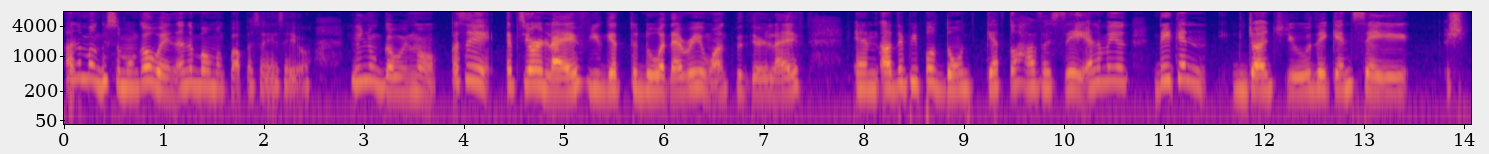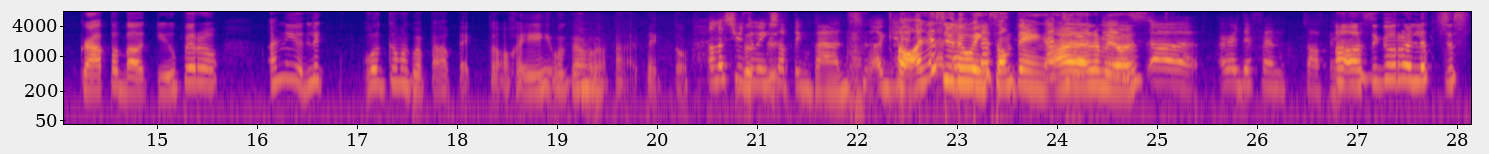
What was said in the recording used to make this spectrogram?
Ano bang gusto mong gawin? Ano bang magpapasaya sa'yo? Yun yung gawin mo. Kasi it's your life. You get to do whatever you want with your life. And other people don't get to have a say. Alam mo yun, they can judge you. They can say crap about you. Pero, ano yun, like, wag ka magpapa-apekto, okay? Wag ka Mhm. magpapa-apekto. Unless you're doing something bad. Again. Oh, unless you're doing that's- something, That's ah, where alam mo yun? things uh, are a different topic. Oo, siguro let's just,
